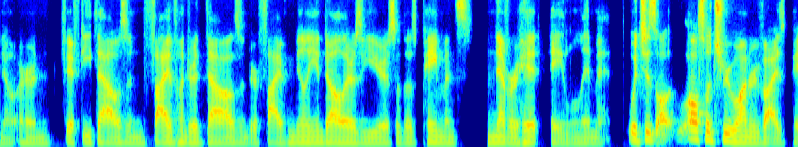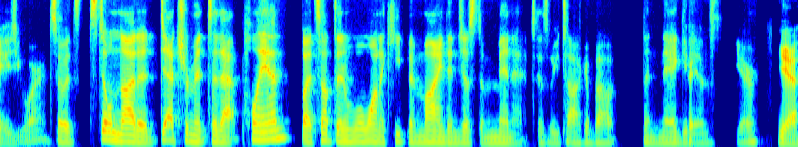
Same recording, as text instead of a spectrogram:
know earn 50,000, 500,000 or 5 million dollars a year so those payments never hit a limit, which is also true on revised pay as you earn. So it's still not a detriment to that plan, but something we'll want to keep in mind in just a minute as we talk about the negatives here. Yeah.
